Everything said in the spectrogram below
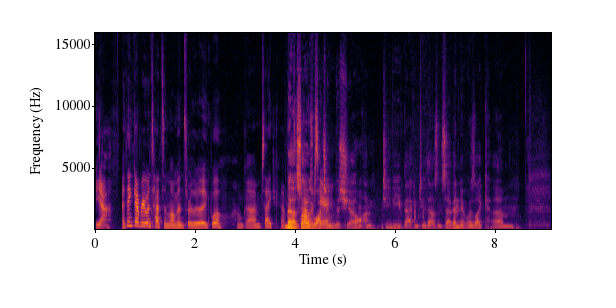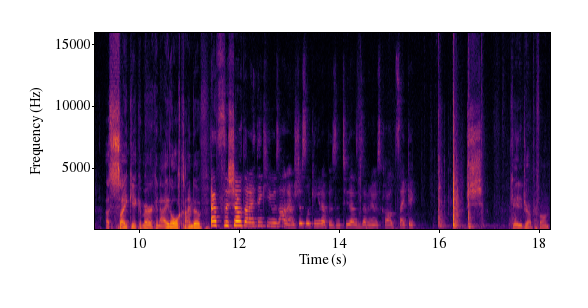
yeah, I think everyone's had some moments where they're like, "Whoa, I'm I'm psychic." I've No, so I was watching here." the show on TV back in 2007. It was like um, a psychic American Idol kind of. That's the show that I think he was on. I was just looking it up. It was in 2007. It was called Psychic. Katie dropped her phone.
